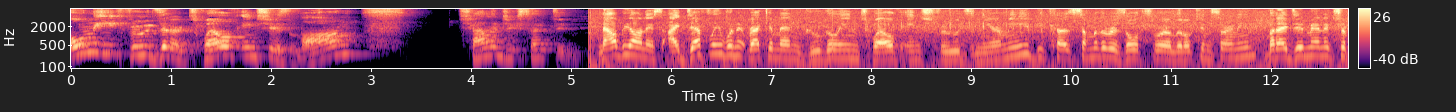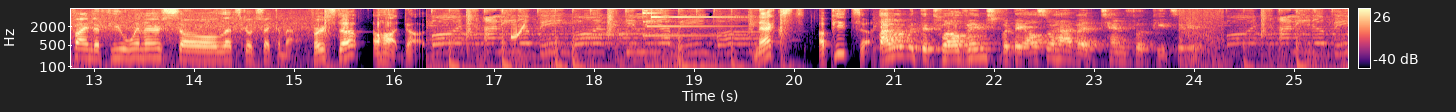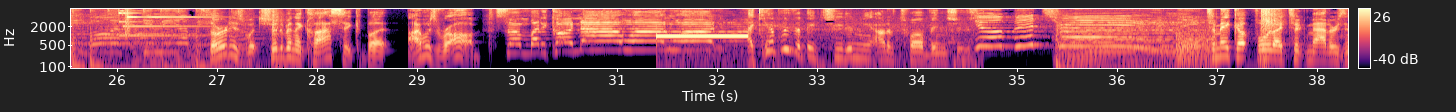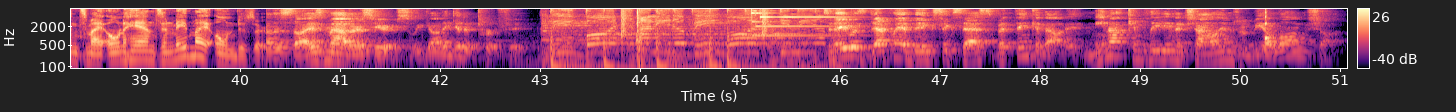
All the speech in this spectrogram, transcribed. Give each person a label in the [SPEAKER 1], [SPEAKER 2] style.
[SPEAKER 1] Only eat foods that are 12 inches long? Challenge accepted. Now be honest, I definitely wouldn't recommend Googling 12 inch foods near me because some of the results were a little concerning. But I did manage to find a few winners, so let's go check them out. First up, a hot dog. Next, a pizza. I went with the 12 inch, but they also have a 10 foot pizza here. Third is what should have been a classic, but I was robbed.
[SPEAKER 2] Somebody call 911.
[SPEAKER 1] I can't believe that they cheated me out of 12 inches.
[SPEAKER 3] You betrayed me.
[SPEAKER 1] To make up for it, I took matters into my own hands and made my own dessert. Now, the size matters here, so we gotta get it perfect.
[SPEAKER 3] Big boy, I need a big boy. Give me a
[SPEAKER 1] Today was definitely a big success, but think about it. Me not completing the challenge would be a long shot.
